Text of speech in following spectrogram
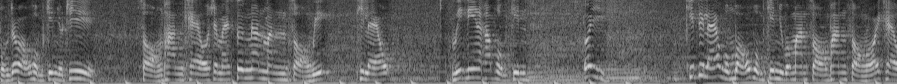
ผมจะบอกว่าผมกินอยู่ที่ 2,000 แคลใช่ไหมซึ่งนั่นมัน 2 วิคที่แล้ว วิคนี้นะครับผมกิน เอ้ย ลิปที่แล้วผมบอกว่าผมกินอยู่ประมาณ 2,200 แคล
